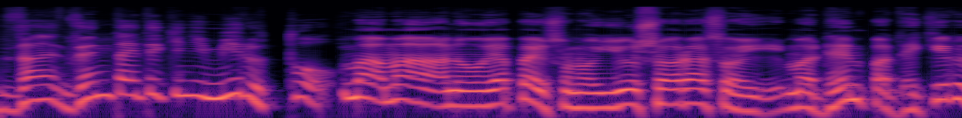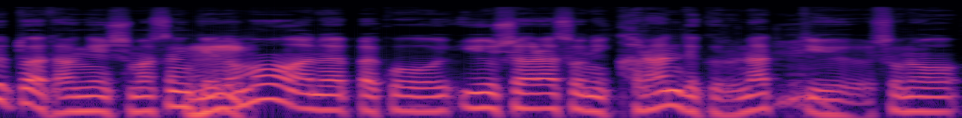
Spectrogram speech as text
ざ全体的に見ると。まあまああのやっぱりその優勝争い、まあ、連覇できるとは断言しませんけども、あのやっぱりこう優勝争いに絡んでくるなっていうその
